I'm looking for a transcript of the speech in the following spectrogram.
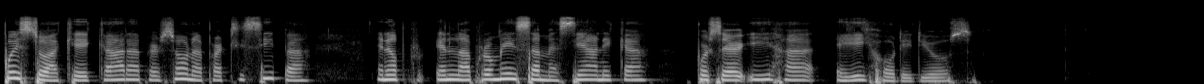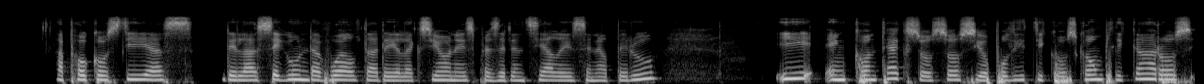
puesto a que cada persona participa en, la promesa mesiánica por ser hija e hijo de Dios. A pocos días de la segunda vuelta de elecciones presidenciales en el Perú y en contextos sociopolíticos complicados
